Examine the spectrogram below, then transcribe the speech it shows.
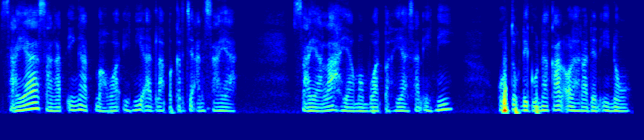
Saya sangat ingat bahwa ini adalah pekerjaan saya. Sayalah yang membuat perhiasan ini untuk digunakan oleh Raden Ino.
